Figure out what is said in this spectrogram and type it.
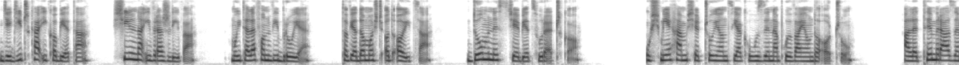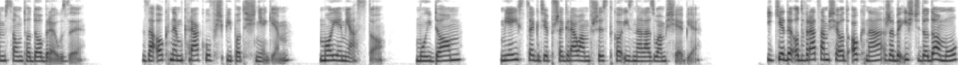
Dziedziczka i kobieta. Silna i wrażliwa. Mój telefon wibruje. To wiadomość od ojca. Dumny z ciebie, córeczko. Uśmiecham się, czując, jak łzy napływają do oczu. Ale tym razem są to dobre łzy. Za oknem Kraków śpi pod śniegiem. Moje miasto. Mój dom. Miejsce, gdzie przegrałam wszystko i znalazłam siebie. I kiedy odwracam się od okna, żeby iść do domu,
